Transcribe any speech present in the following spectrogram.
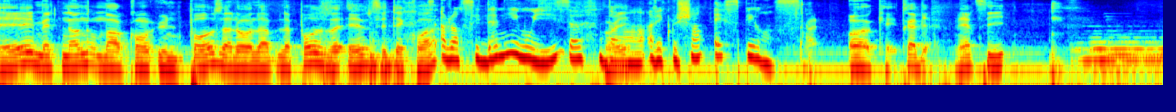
Et maintenant, nous marquons une pause. Alors, la, la pause, Eve, c'était quoi? Alors, c'est Dany et Moïse dans- Oui. avec le chant Espérance. Ok, très bien. Merci. À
